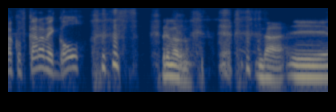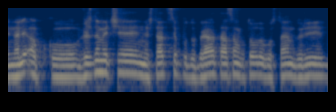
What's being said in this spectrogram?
Ако вкараме гол, примерно. Да, и нали, ако виждаме, че нещата се подобряват, аз съм готов да го оставим дори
